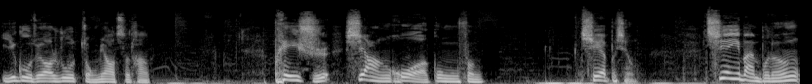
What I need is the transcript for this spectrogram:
遗骨就要入宗庙祠堂，配食香火供奉。妾不行，妾一般不能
